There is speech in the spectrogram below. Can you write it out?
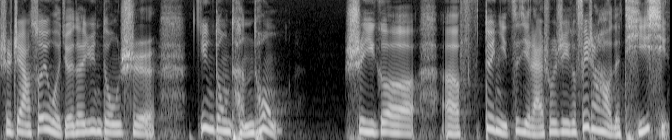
是这样，所以我觉得运动是运动疼痛。是一个呃，对你自己来说是一个非常好的提醒。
